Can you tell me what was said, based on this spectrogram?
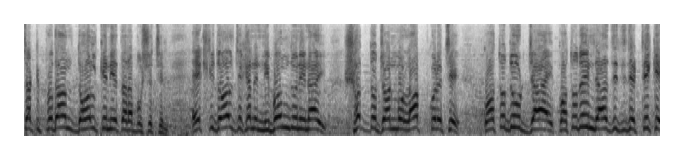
চারটি প্রধান দলকে নিয়ে তারা বসেছেন। একটি দল যেখানে নিবন্ধনই নাই, সদ্য জন্ম লাভ করেছে, কতদূর যায়, কতদিন রাজনীতিতে টেকে,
